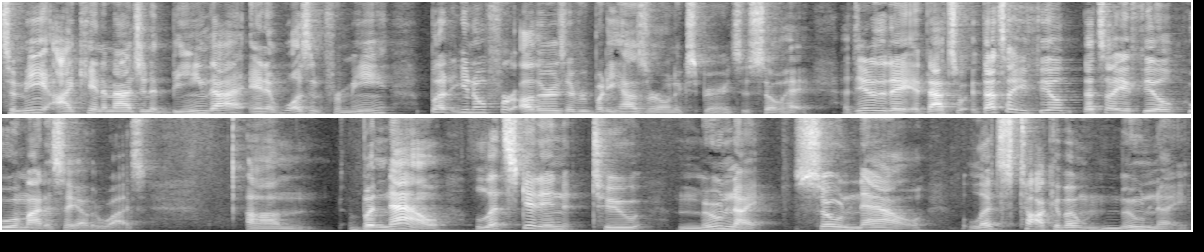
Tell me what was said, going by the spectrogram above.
to me, I can't imagine it being that, and it wasn't for me. But you know, for others, everybody has their own experiences. So hey, at the end of the day, if that's if that's how you feel, that's how you feel. Who am I to say otherwise? Um, but now let's get into Moon Knight. So now let's talk about Moon Knight.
